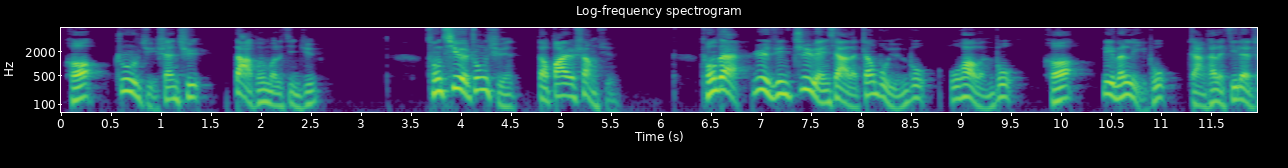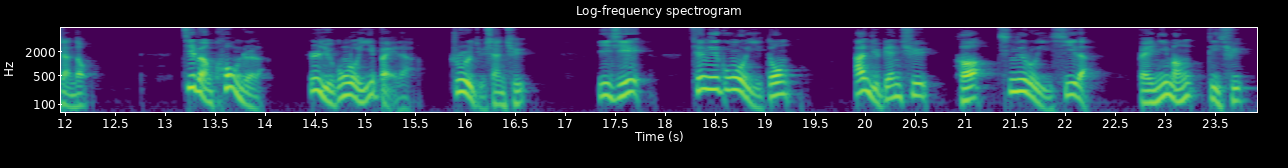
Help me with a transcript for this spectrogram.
和朱日举山区大规模的进军。从七月中旬到八月上旬，同在日军支援下的张步云部、吴化文部和利文里部展开了激烈的战斗，基本控制了日举公路以北的朱日举山区以及。青泥公路以东，安举边区和青泥路以西的北尼蒙地区，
